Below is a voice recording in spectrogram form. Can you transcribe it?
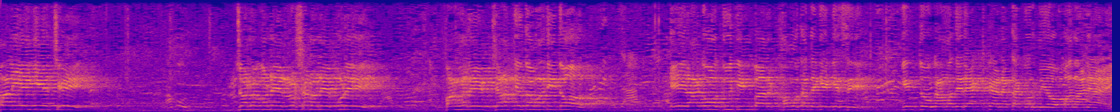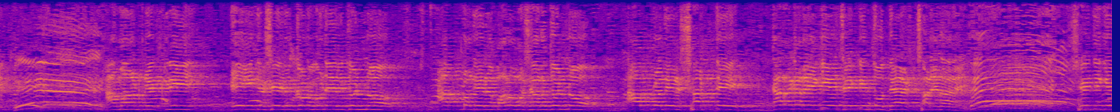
পালিয়ে গিয়েছে, জনগণের রোশানলে পড়ে বাংলাদেশ জাতীয়তাবাদী দল এর আগেও দুই, তিনবার ক্ষমতা থেকে গেছে, কিন্তু আমাদের একটা নেতা কর্মীও পালা নেয় আমার নেত্রী এই দেশের জনগণের জন্য, আপনাদের ভালোবাসার জন্য, আপনাদের স্বার্থে কারাগারে গিয়েছে, কিন্তু দেশ ছাড়ে নাই। সেদিকে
